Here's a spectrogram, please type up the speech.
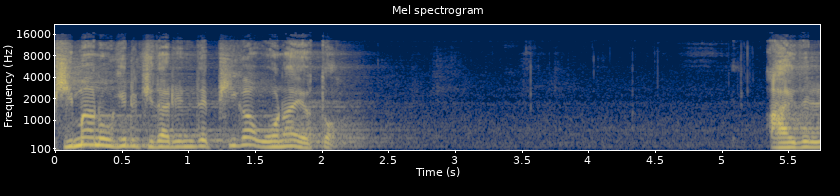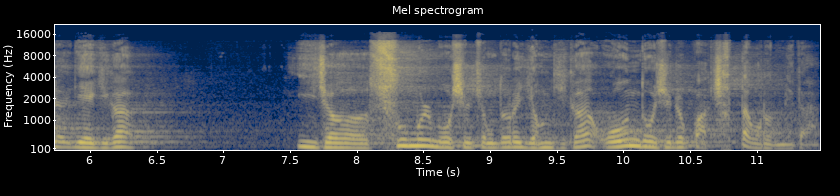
비만 오기를 기다리는데 비가 오나요 또. 아이들 얘기가 이 저 숨을 못 쉴 정도로 연기가 온 도시를 꽉 찼다고 그럽니다.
